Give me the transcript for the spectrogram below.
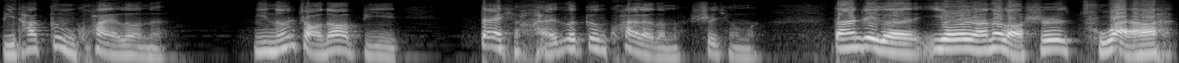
比他更快乐呢？你能找到比带小孩子更快乐的事情吗？当然，这个幼儿园的老师除外啊，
